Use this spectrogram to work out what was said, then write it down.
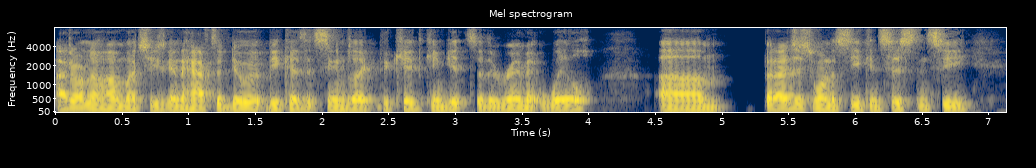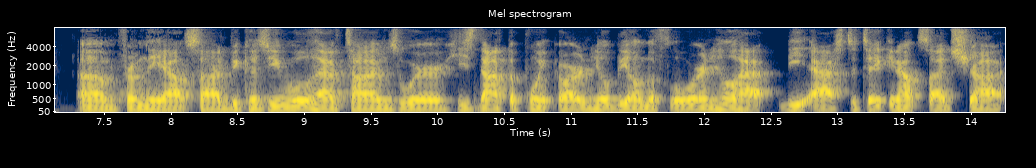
I don't know how much he's going to have to do it because it seems like the kid can get to the rim at will. Um, but I just want to see consistency um, from the outside because he will have times where he's not the point guard and he'll be on the floor and he'll ha- be asked to take an outside shot.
